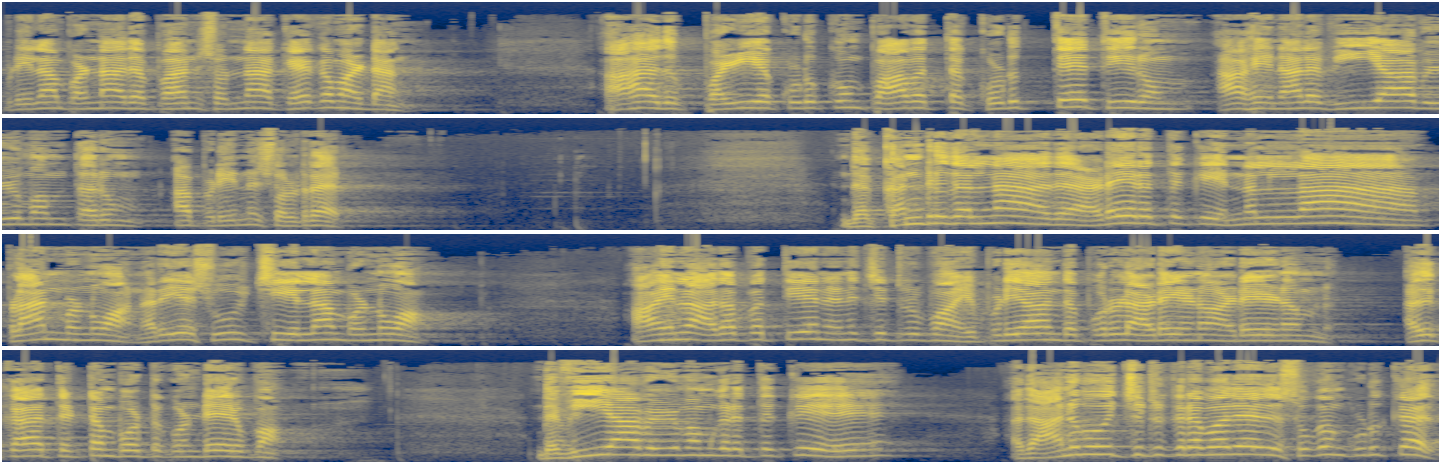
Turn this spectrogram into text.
இப்படிலாம் பண்ணாதப்பான்னு சொன்னால் கேட்க மாட்டாங்க. ஆக அது பழிய கொடுக்கும் பாவத்தை கொடுத்தே தீரும். ஆகையினால வீயா விழுமம் தரும் அப்படின்னு சொல்றார். இந்த கன்றுதல்னா அதை அடையிறதுக்கு என்னெல்லாம் பிளான் பண்ணுவான்? நிறைய சூழ்ச்சி எல்லாம் பண்ணுவான். அதனால் அதை பற்றியே நினச்சிட்டு இருப்பான். எப்படியா இந்த பொருளை அடையணும் அடையணும்னு. அதுக்காக திட்டம் போட்டுக்கொண்டே இருப்பான். இந்த வீயா விழுமங்கிறதுக்கு அதை அனுபவிச்சுட்டு இருக்கிற போதே அது சுகம் கொடுக்காது.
